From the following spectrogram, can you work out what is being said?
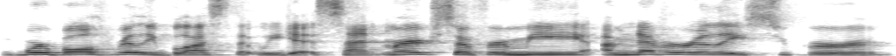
we're both really blessed that we get sent merch so for me i'm never really super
